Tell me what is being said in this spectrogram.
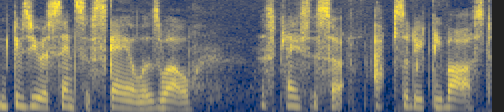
It gives you a sense of scale as well. This place is so absolutely vast.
